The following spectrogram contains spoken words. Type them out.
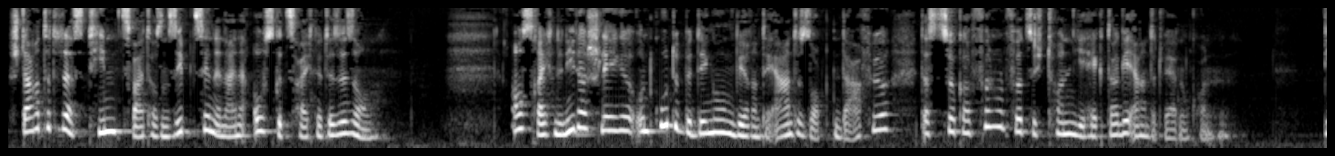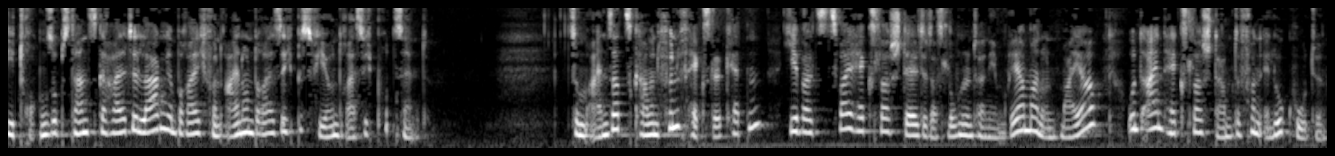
startete das Team 2017 in eine ausgezeichnete Saison. Ausreichende Niederschläge und gute Bedingungen während der Ernte sorgten dafür, dass ca. 45 Tonnen je Hektar geerntet werden konnten. Die Trockensubstanzgehalte lagen im Bereich von 31 bis 34 Prozent. Zum Einsatz kamen fünf Häckselketten, jeweils zwei Häcksler stellte das Lohnunternehmen Rehrmann und Meyer und ein Häcksler stammte von Ello Kute.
